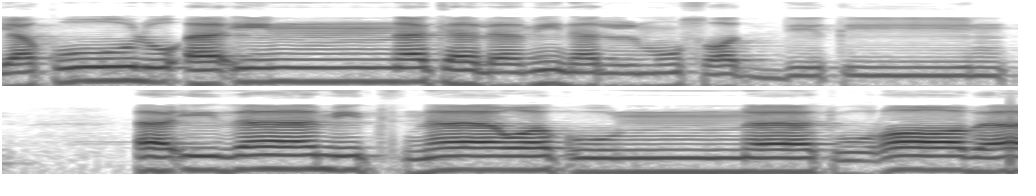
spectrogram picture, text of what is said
يقول أئنك لمن المصدقين. أإذا متنا وكنا ترابا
